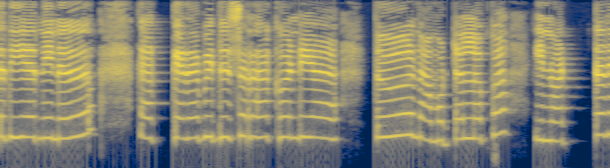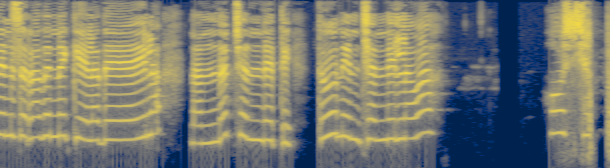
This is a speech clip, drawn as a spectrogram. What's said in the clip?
ಹೊಲ್ಸದಿಯ ನೀನು? ಕಕ್ಕದ ಬಿದ್ದು ಸರ ಹಾಕೊಂಡಿಯ? ತೂ, ನಾ ಮುಟ್ಟಲ್ಲಪ್ಪ. ಇನ್ನು ಒಟ್ಟ ನಿನ್ನ ಸರ ಅದನ್ನೇ ಕೇಳದೇ ಇಲ್ಲ. ನಂದ ಚಂದೈತಿ ತೂ, ನಿನ್ ಚಂದಿಲ್ಲವ? ಓಶಪ್ಪ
